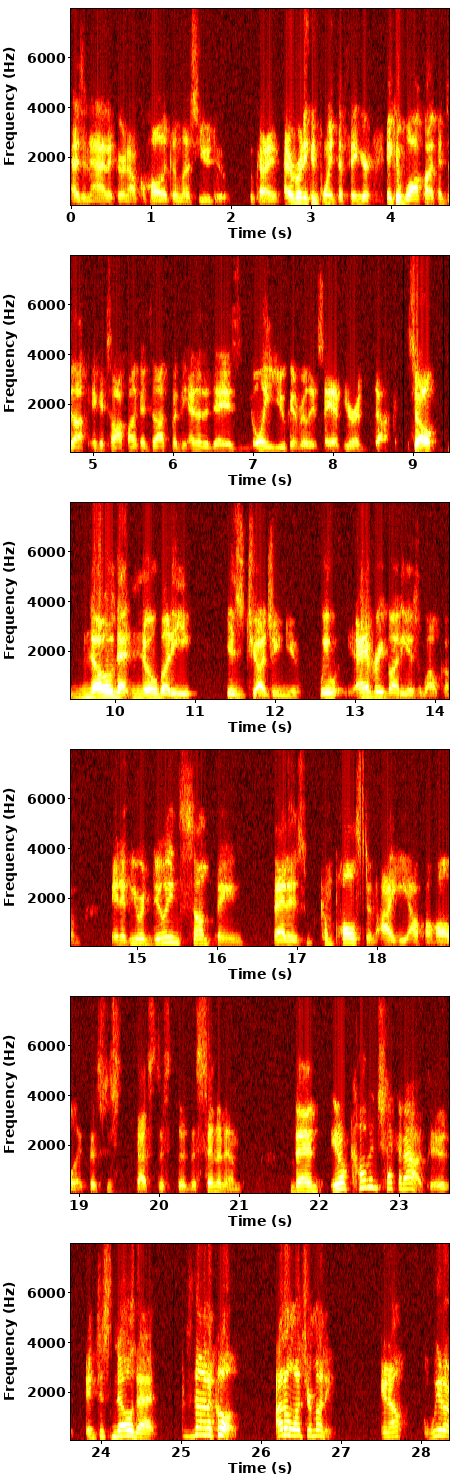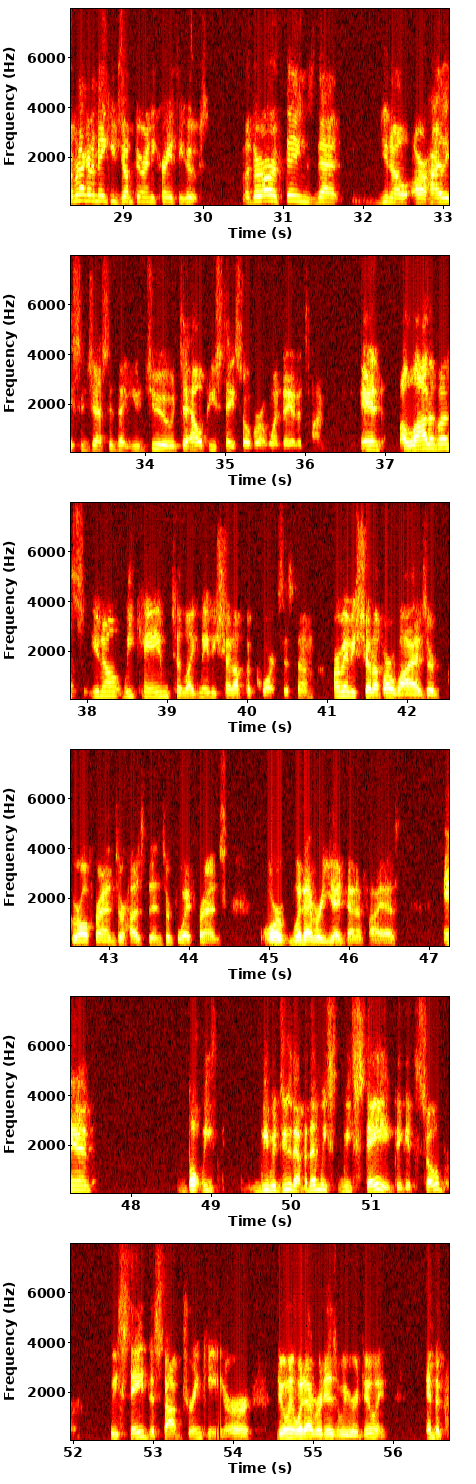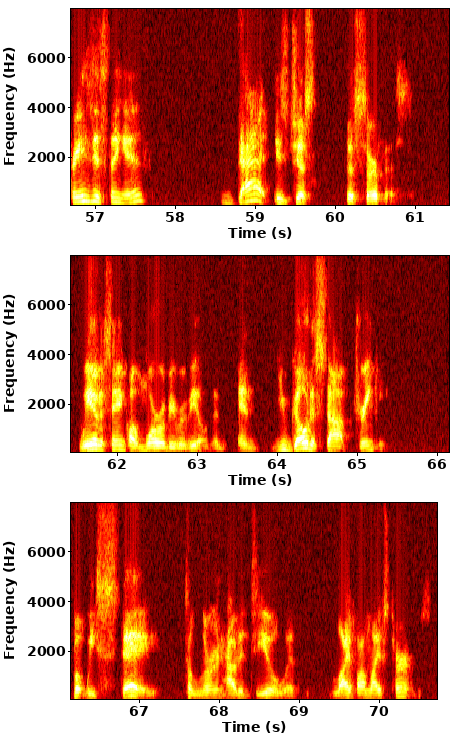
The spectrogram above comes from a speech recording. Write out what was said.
as an addict or an alcoholic unless you do. Okay, everybody can point the finger. It could walk like a duck. It could talk like a duck. But the end of the day, is only you can really say if you're a duck. So know that nobody is judging you. We everybody is welcome. And if you are doing something that is compulsive, i.e., alcoholic, that's just that's just the, the synonym, then you know, come and check it out, dude. And just know that it's not a cult. I don't want your money. You know, we don't, we're not going to make you jump through any crazy hoops. But there are things that you know are highly suggested that you do to help you stay sober one day at a time. And a lot of us, you know, we came to like maybe shut up the court system or maybe shut up our wives or girlfriends or husbands or boyfriends or whatever you identify as. And but we we would do that, but then we we stayed to get sober. We stayed to stop drinking or doing whatever it is we were doing. And the craziest thing is that is just the surface. We have a saying called more will be revealed. And, and you go to stop drinking, but we stay to learn how to deal with life on life's terms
